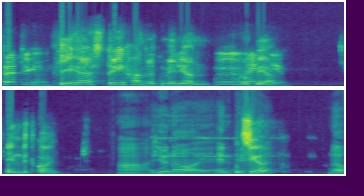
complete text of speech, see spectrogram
Trading. He has 300 million Hmm, I see. rupiah in Bitcoin. Ah, you know in It's you? Bitcoin? No.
